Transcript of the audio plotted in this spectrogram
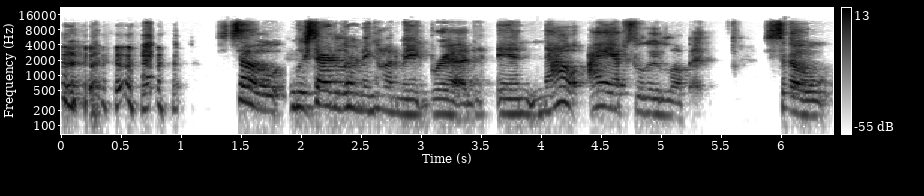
God? so we started learning how to make bread, and now I absolutely love it. So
